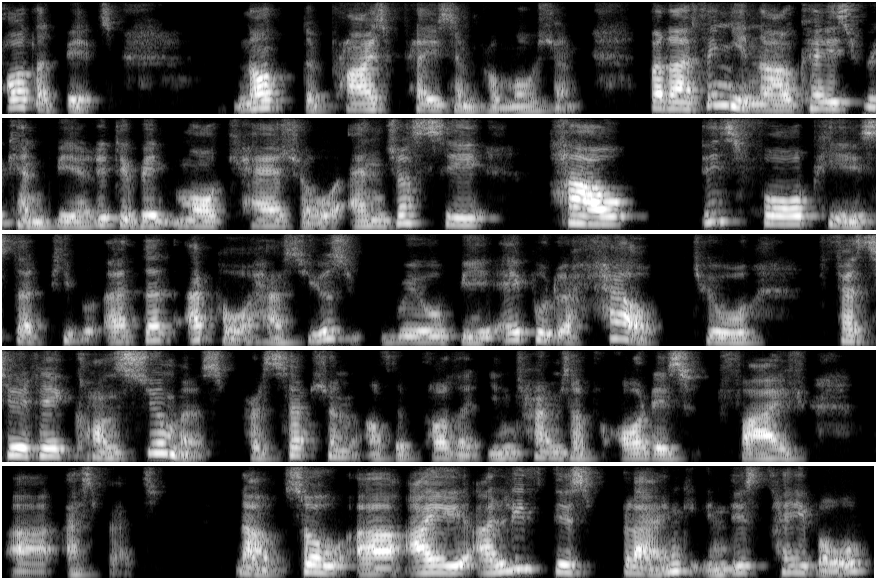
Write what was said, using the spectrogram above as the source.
product bit, not the price, place, and promotion. But I think in our case, we can be a little bit more casual and just see how these four P's that people uh, that Apple has used will be able to help to facilitate consumers' perception of the product in terms of all these five uh, aspects. Now, so uh, I, I leave this blank in this table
